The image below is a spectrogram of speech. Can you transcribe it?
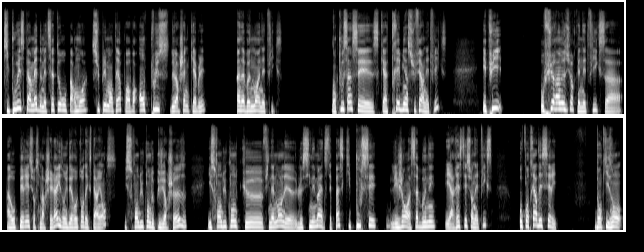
qui pouvaient se permettre de mettre 7 euros par mois supplémentaires pour avoir en plus de leur chaîne câblée un abonnement à Netflix. Donc tout ça, c'est ce qu'a très bien su faire Netflix. Et puis, au fur et à mesure que Netflix a, opéré sur ce marché-là, ils ont eu des retours d'expérience. Ils se sont rendus compte de plusieurs choses. Ils se sont rendus compte que finalement, le, le cinéma, c'était pas ce qui poussait les gens à s'abonner et à rester sur Netflix. Au contraire des séries. Donc ils ont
